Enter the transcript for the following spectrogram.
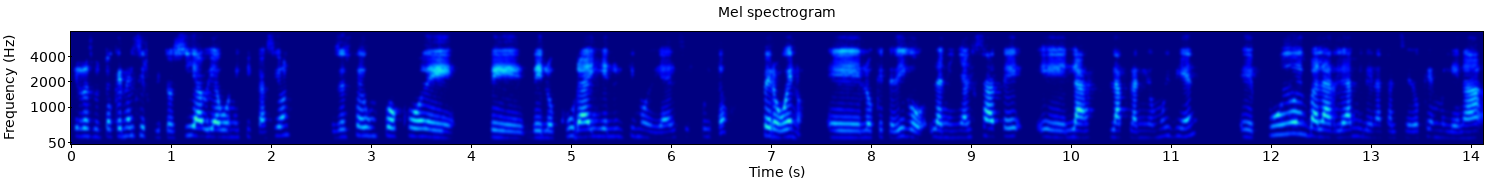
y resultó que en el circuito sí había bonificación. Entonces fue un poco de, de, locura ahí el último día del circuito. Pero bueno, eh, lo que te digo, la niña Alzate eh, la, la, planeó muy bien, eh, pudo embalarle a Milena Salcedo, que Milena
